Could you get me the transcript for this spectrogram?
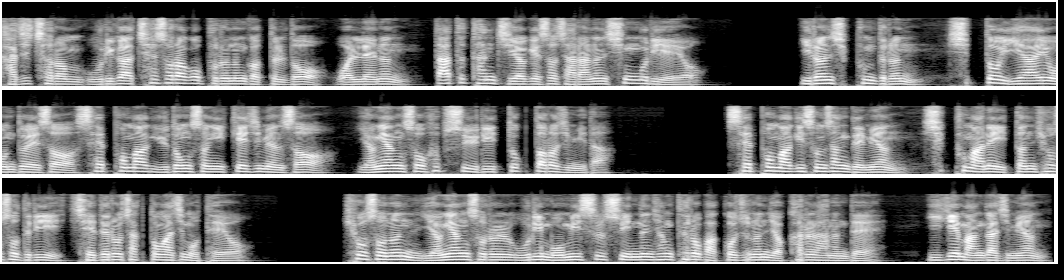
가지처럼 우리가 채소라고 부르는 것들도 원래는 따뜻한 지역에서 자라는 식물이에요. 이런 식품들은 10도 이하의 온도에서 세포막 유동성이 깨지면서 영양소 흡수율이 뚝 떨어집니다. 세포막이 손상되면 식품 안에 있던 효소들이 제대로 작동하지 못해요. 효소는 영양소를 우리 몸이 쓸 수 있는 형태로 바꿔주는 역할을 하는데 이게 망가지면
